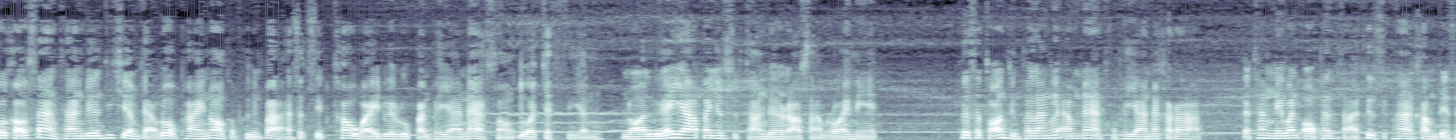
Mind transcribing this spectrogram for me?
พวกเขาสร้างทางเดินที่เชื่อมจากโลกภายนอกกับผืนป่าอันศักดิ์สิทธิ์เข้าไว้ด้วยรูปปั้นพญานาคสองตัวเจ็ดเสียน นอนเลื้อยยาวไปจนสุดทางเดินราว 300 เมตร เพื่อสะท้อนถึงพลังและอำนาจของพญานาคราช กระทั่งในวันออกพรรษาขึ้น 15 ค่ำเดือน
